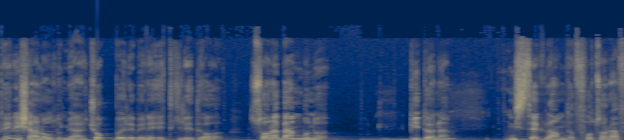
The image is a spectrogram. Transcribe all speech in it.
Perişan oldum yani. Çok böyle beni etkiledi o. Sonra ben bunu bir dönem Instagram'da fotoğraf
